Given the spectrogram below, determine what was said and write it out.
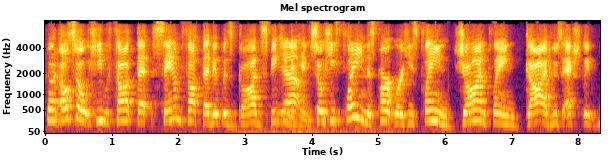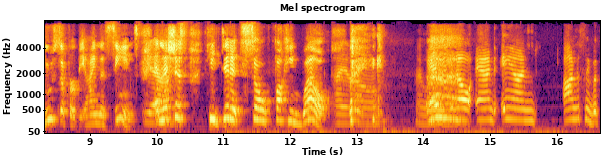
But also, he thought that Sam thought that it was God speaking Yeah. to him. So he's playing this part where he's playing John playing God, who's actually Lucifer behind the scenes. Yeah. And that's just he did it so fucking well. I know. I love and it. you know, and and honestly, with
